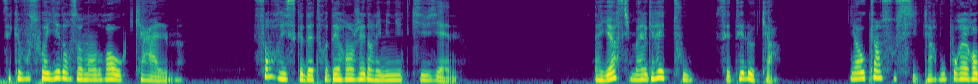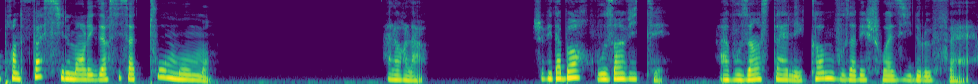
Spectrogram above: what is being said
c'est que vous soyez dans un endroit au calme, sans risque d'être dérangé dans les minutes qui viennent. D'ailleurs, si malgré tout c'était le cas, il n'y a aucun souci, car vous pourrez reprendre facilement l'exercice à tout moment. Alors là, je vais d'abord vous inviter à vous installer comme vous avez choisi de le faire,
